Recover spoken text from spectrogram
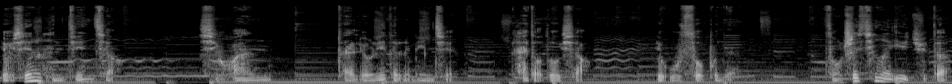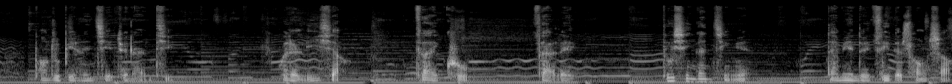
有些人很坚强，喜欢。在流泪的人面前开导逗笑，又无所不能，总是轻而易举地帮助别人解决难题。为了理想，再苦再累，都心甘情愿。但面对自己的创伤，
